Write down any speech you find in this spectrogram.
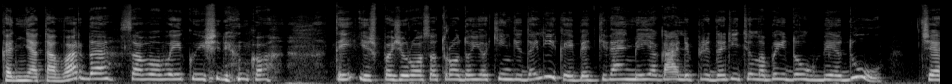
kad ne tą vardą savo vaikui išrinko. Tai iš pažiūros atrodo jokingi dalykai, bet gyvenime jie gali pridaryti labai daug bėdų. Čia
